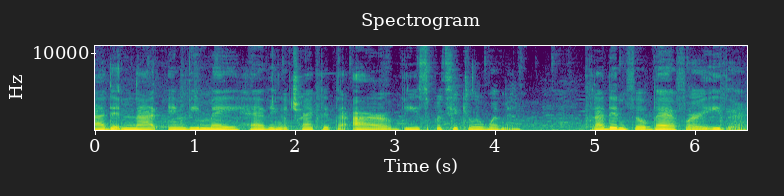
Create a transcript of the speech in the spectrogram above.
I did not envy May having attracted the ire of these particular women, but I didn't feel bad for her either.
